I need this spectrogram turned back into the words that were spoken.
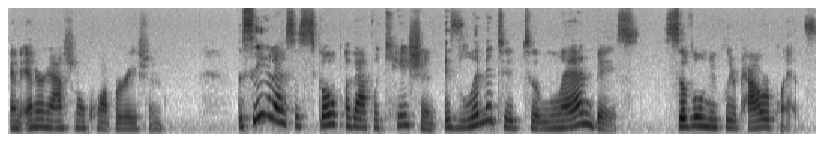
and international cooperation. The CNS's scope of application is limited to land based civil nuclear power plants,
